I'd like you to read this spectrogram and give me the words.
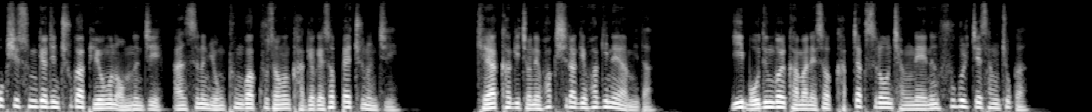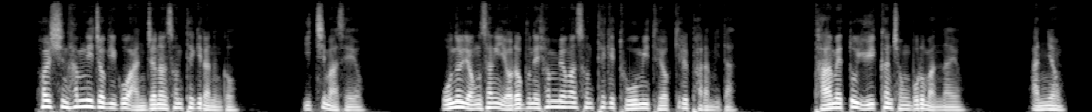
혹시 숨겨진 추가 비용은 없는지, 안 쓰는 용품과 구성은 가격에서 빼주는지. 계약하기 전에 확실하게 확인해야 합니다. 이 모든 걸 감안해서 갑작스러운 장례에는 후불제 상조가 훨씬 합리적이고 안전한 선택이라는 거 잊지 마세요. 오늘 영상이 여러분의 현명한 선택에 도움이 되었기를 바랍니다. 다음에 또 유익한 정보로 만나요. 안녕.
